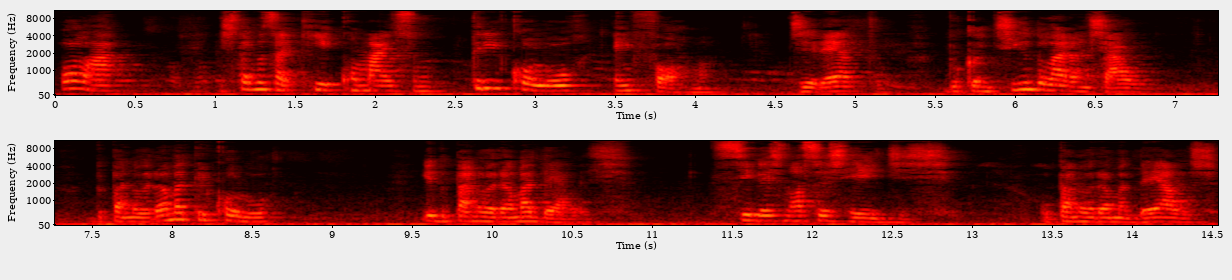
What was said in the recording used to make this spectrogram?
Olá! Estamos aqui com mais um Tricolor em Forma, direto do Cantinho do Laranjal, do Panorama Tricolor e do Panorama Delas. Siga as nossas redes. O Panorama Delas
